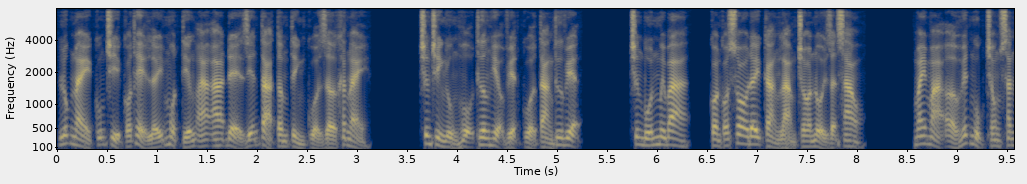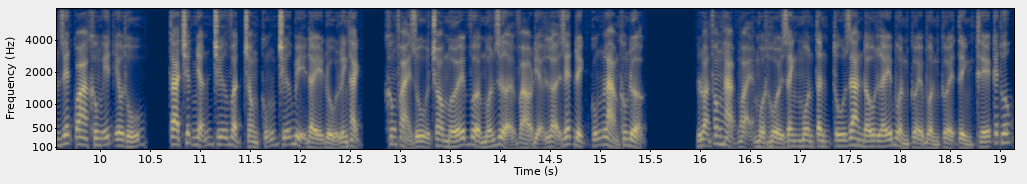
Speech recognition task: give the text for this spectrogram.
lúc này cũng chỉ có thể lấy một tiếng a a để diễn tả tâm tình của giờ khắc này. Chương trình ủng hộ thương hiệu việt của tàng thư viện. Chương bốn mươi ba, còn có so đây càng làm cho nổi giận sao? May mà ở huyết ngục trong săn giết qua không ít yêu thú, ta chiếc nhẫn chữ vật trong cũng chữ bị đầy đủ linh thạch, không phải dù cho mới vừa muốn dựa vào địa lợi giết địch cũng làm không được. Loạn phong hạp ngoại một hồi danh môn tân tú gian đấu lấy buồn cười buồn cười tình thế kết thúc,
